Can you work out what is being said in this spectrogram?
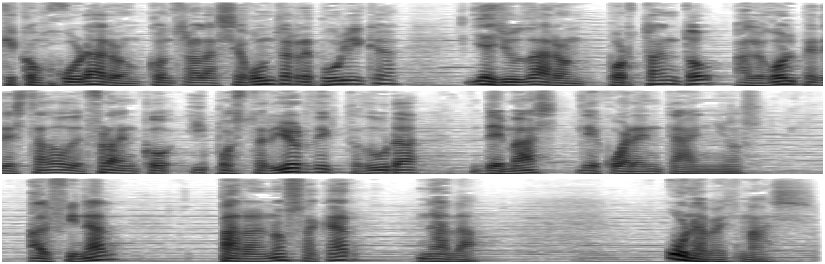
que conjuraron contra la Segunda República y ayudaron, por tanto, al golpe de Estado de Franco y posterior dictadura de más de 40 años. Al final, para no sacar nada. Una vez más.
